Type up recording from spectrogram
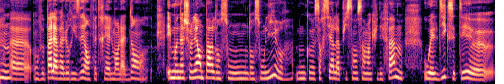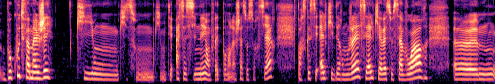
mhm. on veut pas la valoriser, en fait, réellement là-dedans. Et Mona Chollet en parle dans son, dans son livre, donc Sorcière, la puissance invaincue des femmes, où elle dit que c'était beaucoup de femmes âgées qui ont, qui, sont, qui ont été assassinées en fait pendant la chasse aux sorcières parce que c'est elle qui dérangeait, c'est elle qui avait ce savoir. Euh,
